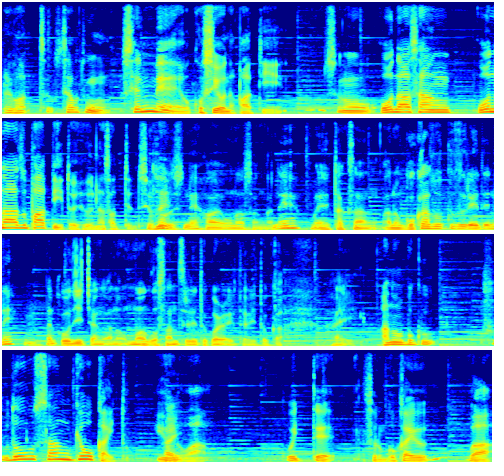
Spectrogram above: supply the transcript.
れは多分1,000名を超すようなパーティーそのオーナーさんオーナーズパーティーというふうになさってるんですよね。そうですね。はい、オーナーさんがね、えー、たくさんあのご家族連れでね、うん、なんかおじいちゃんがあの孫さん連れてこられたりとか、はい。あの僕不動産業界というのは、はい、こう言ってその誤解は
